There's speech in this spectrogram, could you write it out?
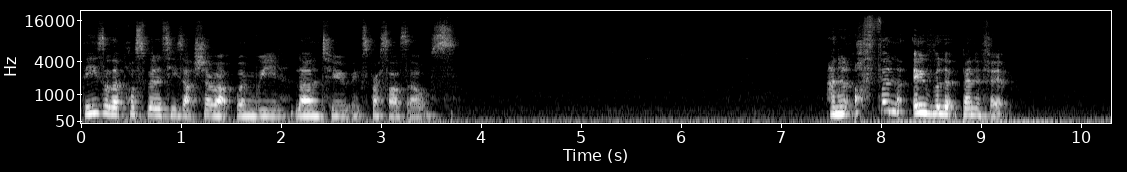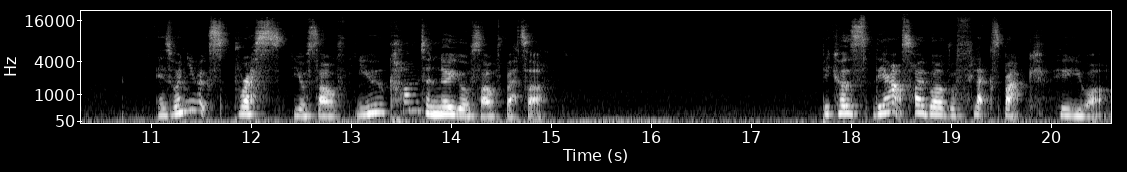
These are the possibilities that show up when we learn to express ourselves. And an often overlooked benefit is when you express yourself, you come to know yourself better. Because the outside world reflects back who you are.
